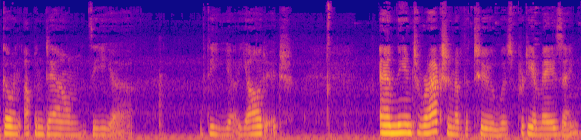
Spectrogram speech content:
going up and down the uh, the uh, yardage, and the interaction of the two was pretty amazing.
